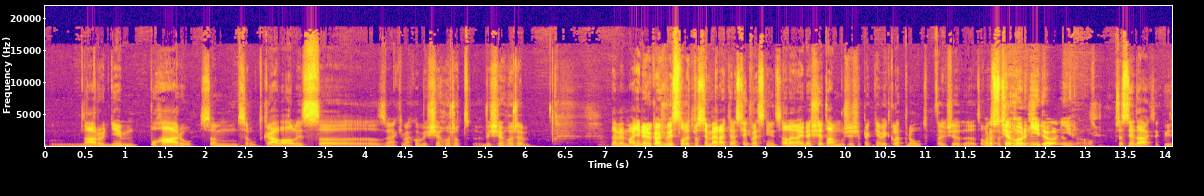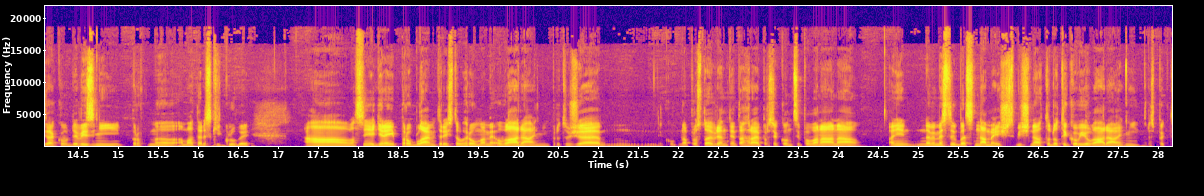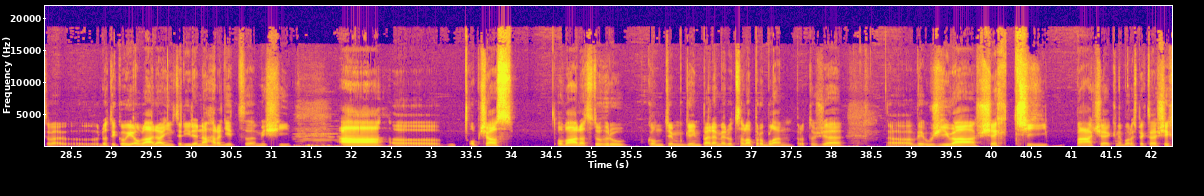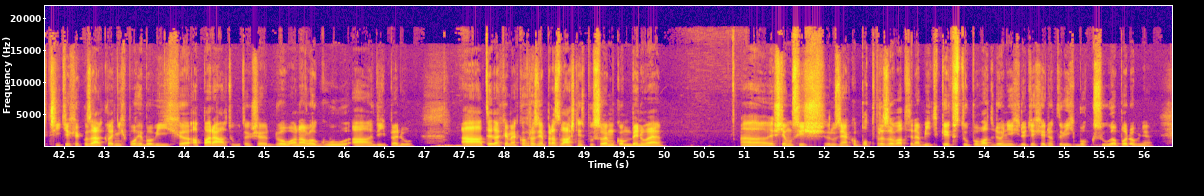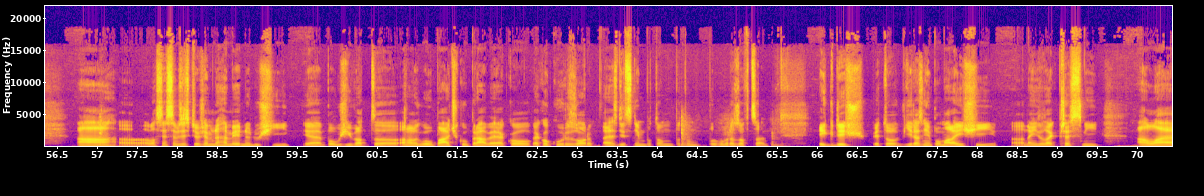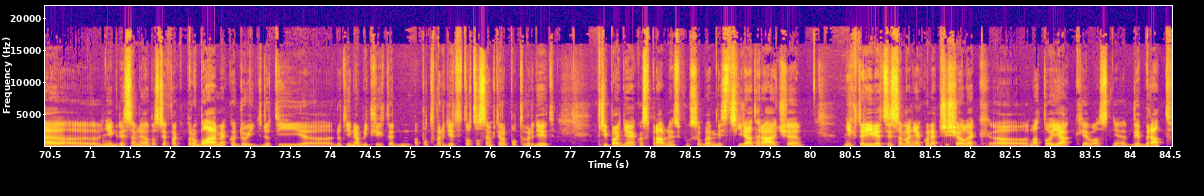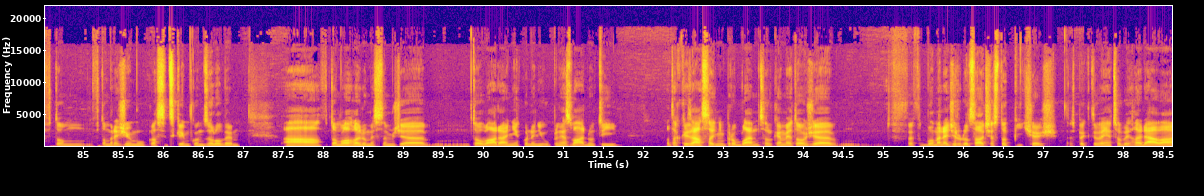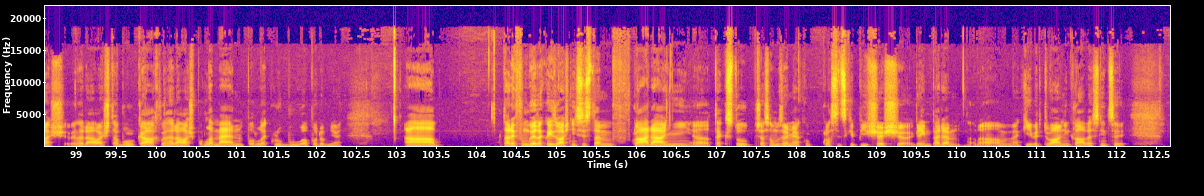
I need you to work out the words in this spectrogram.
národním poháru jsem se utkával s, s nějakým jako vyšehoře, vyšehoře nevím, ani nedokážu vyslovit prostě jména z těch vesnic, ale najdeš je tam, můžeš je pěkně vyklepnout, takže to Prostě horní, dolní, no. Přesně tak, takový to jako divizní pro, uh, amatérský kluby. A vlastně jediný problém, který s tou hrou máme, je ovládání, protože mm, jako naprosto evidentně ta hra je prostě koncipovaná na ani nevím, jestli vůbec na myš, spíš na to dotykové ovládání, respektive eh, dotykové ovládání, který jde nahradit eh, myší. A uh, občas ovládat tu hru tím gamepadem je docela problém, protože uh, využívá všech tří páček, nebo respektive všech tří těch jako základních pohybových eh, aparátů, takže dvou analogů a D-padu. A ty takým jako hrozně prazvláštním způsobem kombinuje. Uh, ještě musíš různě jako potvrzovat ty nabídky, vstupovat do nich, do těch jednotlivých boxů a podobně a vlastně jsem zjistil, že mnohem jednodušší je používat e, analogovou páčku právě jako, jako kurzor a jezdit s ním potom, potom po obrazovce. I když je to výrazně pomalejší, e, není to tak přesný, ale e, někdy jsem měl prostě fakt problém jako dojít do té do tý nabídky a potvrdit to, co jsem chtěl potvrdit, případně jako správným způsobem vystřídat hráče, některé věci jsem ani jako nepřišel jak, eh, na to, jak je vlastně vybrat v tom, v tom režimu klasickým konzolovým. A v tomhle ohledu myslím, že to ovládání jako není úplně zvládnutý. A taky zásadní problém celkem je to, že ve Football Manageru docela často píčeš, respektive něco vyhledáváš, vyhledáváš v tabulkách, vyhledáváš podle jmén, podle klubů a podobně. A Tady funguje takový zvláštní systém vkládání uh, textu, protože samozřejmě jako klasicky píšeš eh, gamepadem na nějaký virtuální klávesnici,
